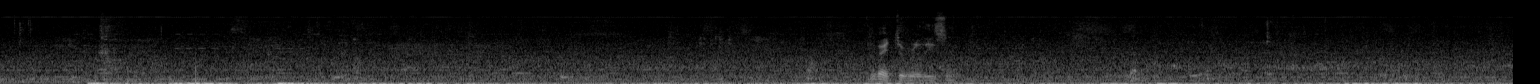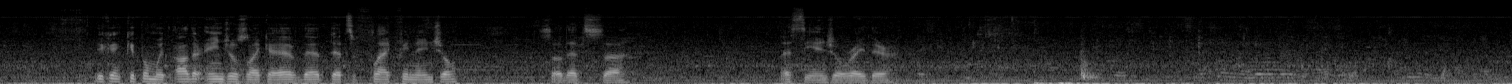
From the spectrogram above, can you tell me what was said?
I'm going to release them. You can keep them with other angels like I have that. That's a flagfin angel. So that's uh, that's the angel right there.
